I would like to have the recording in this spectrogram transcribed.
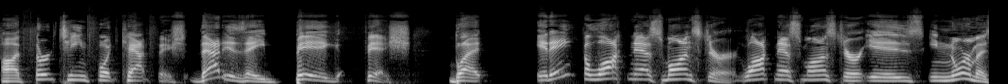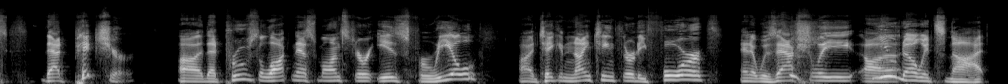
a 13 foot catfish. That is a big fish, but it ain't the Loch Ness Monster. Loch Ness Monster is enormous. That picture uh, that proves the Loch Ness Monster is for real, uh, taken in 1934, and it was actually, uh, you know it's not.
